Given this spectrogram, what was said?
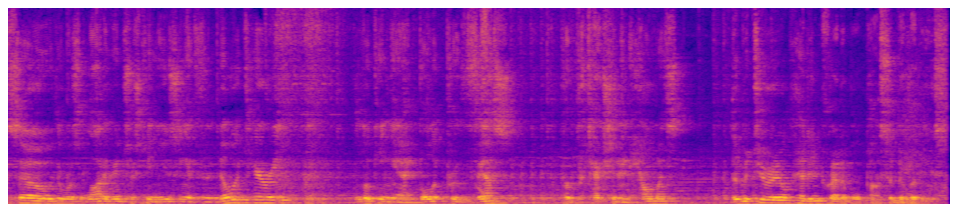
So there was a lot of interest in using it for the military, looking at bulletproof vests for protection in helmets. The material had incredible possibilities.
